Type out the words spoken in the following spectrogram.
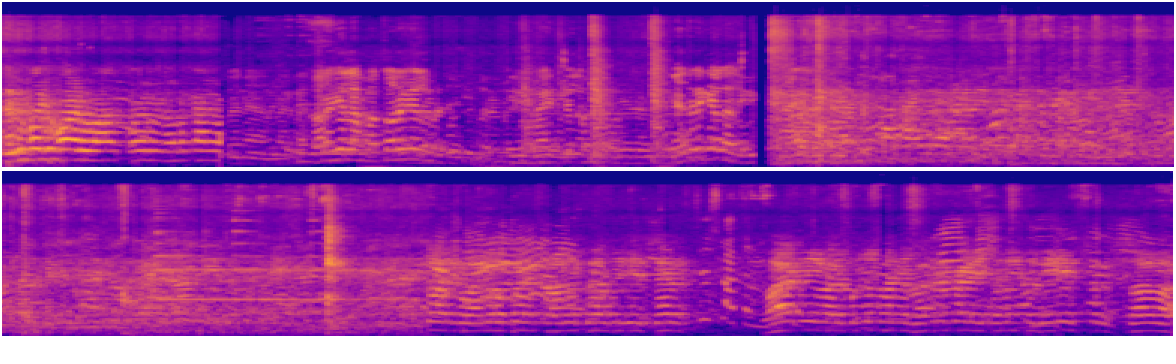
తిరుపతి వారికి వంద రూపాయలు కానుక ప్రాప్తి చేశారు. వారిని వారి కుటుంబాన్ని భద్రకాళి సమేత వీరేశ్వర స్వామి.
